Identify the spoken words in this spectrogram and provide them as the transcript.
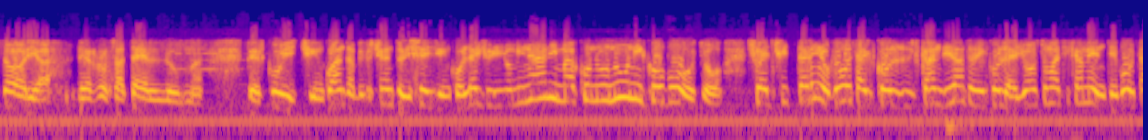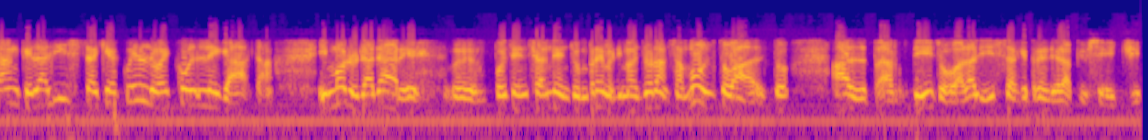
storia del Rosatellum, per cui il 50% di seggi in collegi uninominali ma con un unico voto, cioè il cittadino che vota il, col- il candidato del collegio automaticamente vota anche la lista che a quello è collegata, in modo da dare eh, potenzialmente un premio di maggioranza molto alto al partito o alla lista che prenderà più seggi.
